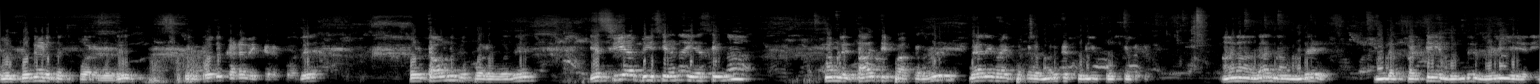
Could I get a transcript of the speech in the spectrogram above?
ஒரு பொது இடத்துக்கு போற போது ஒரு பொது கடை வைக்கிற போது ஒரு டவுனுக்கு போற போது எஸ்சியா பிசியானா எஸ்சினா நம்மளை தாழ்த்தி பார்க்கறது வேலை வாய்ப்புகளை மறுக்கக்கூடிய போக்கு இருக்கு. ஆனால்தான் நான் வந்து இந்த பட்டியல் வந்து வெளியேறி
